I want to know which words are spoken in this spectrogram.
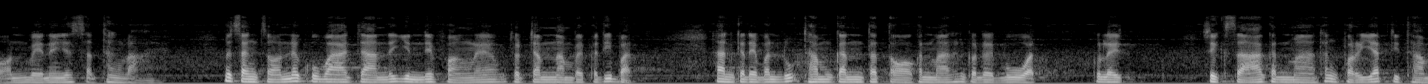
อนเวนยสัตว์ทั้งหลาย เมื่อสั่งสอนแล้วครูบาอาจารย์ได้ยินได้ฟังแล้ว จดจำนำไปปฏิบัติ ท่านก็ได้บรรลุธรรมกันต่อต่อกันมา ท่านก็เลยบวชก็เลยศึกษากันมาทั้งปริยัติธรรม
